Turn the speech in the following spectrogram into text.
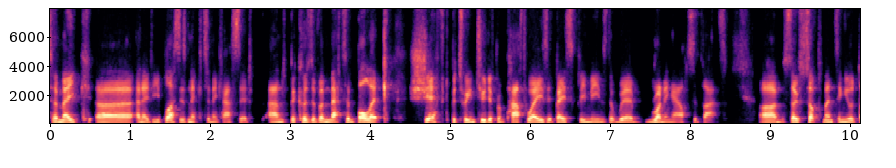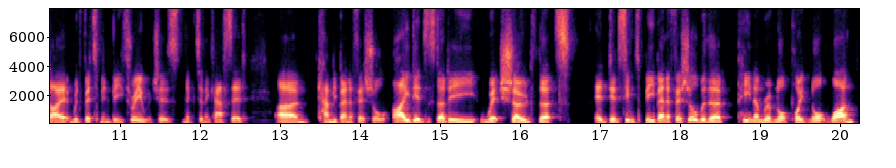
to make uh, NAD plus is nicotinic acid. And because of a metabolic shift between two different pathways, it basically means that we're running out of that. Um, so supplementing your diet with vitamin B3, which is nicotinic acid, um, can be beneficial. I did a study which showed that it did seem to be beneficial with a p number of 0.01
